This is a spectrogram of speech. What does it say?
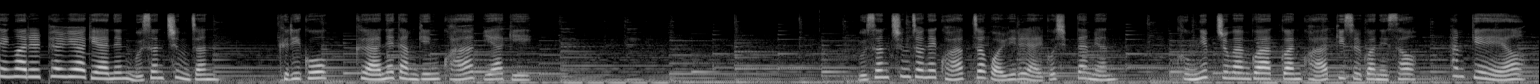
생활을 편리하게 하는 무선 충전, 그리고 그 안에 담긴 과학 이야기. 무선 충전의 과학적 원리를 알고 싶다면 국립중앙과학관 과학기술관에서 함께해요.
